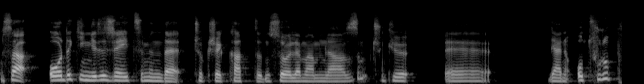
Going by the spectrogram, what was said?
mesela oradaki İngilizce eğitiminde çok şey kattığını söylemem lazım. Çünkü e, yani oturup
